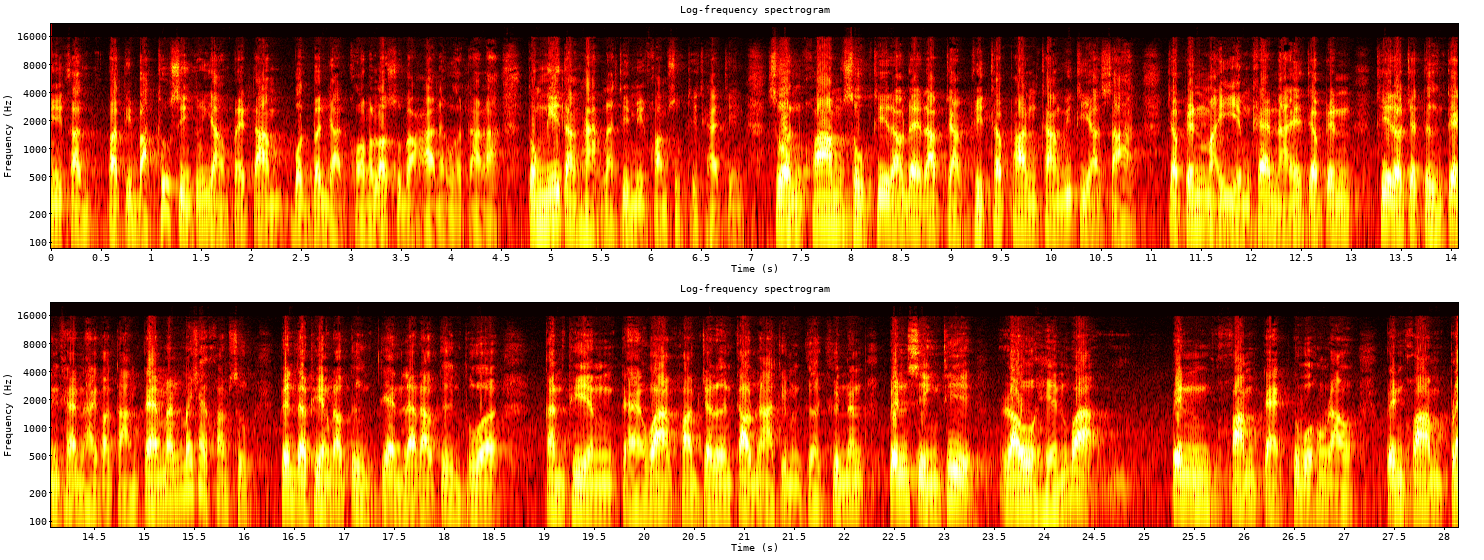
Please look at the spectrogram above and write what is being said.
มีการปฏิบัติทุกสิ่งทุกอย่างไปตามบทบัญญัติของลอสุบฮานะฮูวตาลา ตรงนี้ต่างหากและที่มีความสุขที่แท้จริง ส่วนความสุขที่เราได้รับจากผลิตภัณฑ์ทางวิทยาศาสตร์ จะเป็นไหมเอี่ยมแค่ไหน จะเป็นที่เราจะตื่นเต้นแค่ไหนก็ตาม แต่มันไม่ใช่ความสุข เป็นแต่เพียงเราตื่นเต้นและเราตื่นตัวกันเพียงแต่ว่าความเจริญก้าวหน้าที่มันเกิดขึ้นนั้น เป็นสิ่งที่เราเห็นว่าเป็นความแตกตัวของเรา เป็นความแปล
